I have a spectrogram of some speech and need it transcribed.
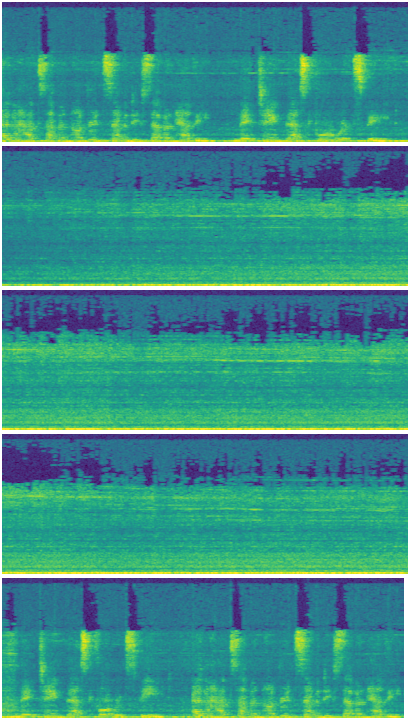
Etihad 777 heavy, maintain best forward speed. Maintain best forward speed, Etihad 777 heavy.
